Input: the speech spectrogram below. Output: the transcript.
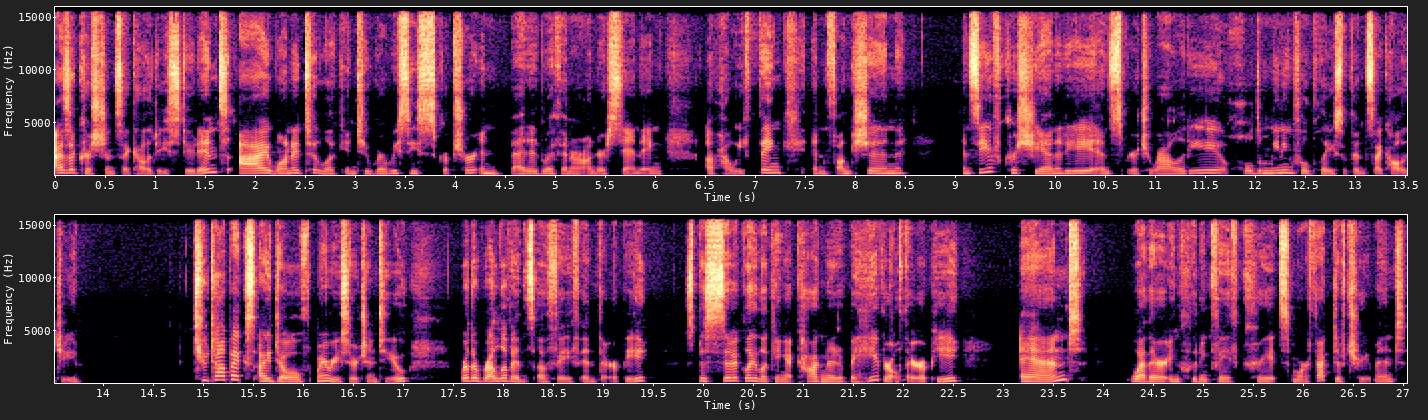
As a Christian psychology student, I wanted to look into where we see scripture embedded within our understanding of how we think and function and see if Christianity and spirituality hold a meaningful place within psychology. Two topics I dove my research into were the relevance of faith in therapy, specifically looking at cognitive behavioral therapy, and whether including faith creates more effective treatment,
